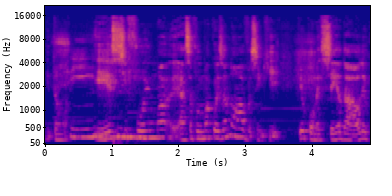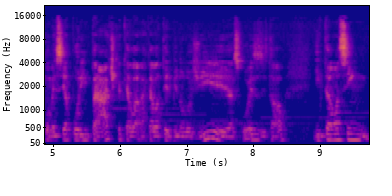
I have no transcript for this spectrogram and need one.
Então, Sim. esse foi uma, essa foi uma coisa nova, assim, que, que eu comecei a dar aula, eu comecei a pôr em prática aquela, aquela terminologia, as coisas e tal. Então, assim,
